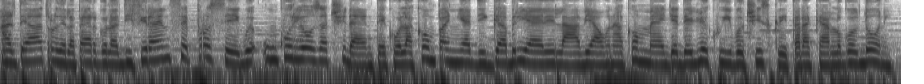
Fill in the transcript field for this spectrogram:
Al Teatro della Pergola di Firenze prosegue un curioso accidente con la compagnia di Gabriele Lavia, una commedia degli equivoci scritta da Carlo Goldoni.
